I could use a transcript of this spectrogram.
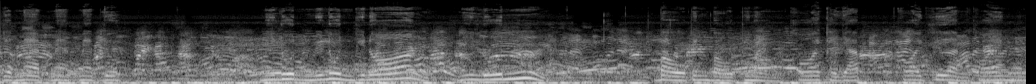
เดี๋ยวแมบแมบแมบอยู่มีรุ่นมีรุ่นพี่น้องมีลุ้น เบาเป็นเบาพี่น้องคอยขยับคอยเคลื่อนคอยหมุน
